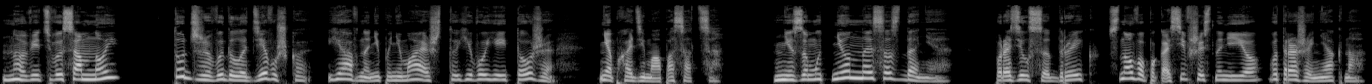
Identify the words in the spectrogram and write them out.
Но ведь вы со мной?» Тут же выдала девушка, явно не понимая, что его ей тоже необходимо опасаться. «Незамутненное создание», — поразился Дрейк, снова покосившись на нее в отражении окна.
